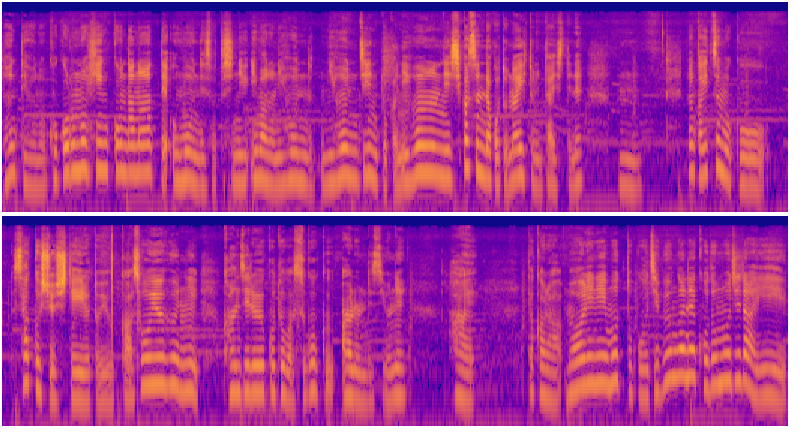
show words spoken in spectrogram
何て言うの？心の貧困だなって思うんです。私に今の日本日本人とか日本にしか住んだことない人に対してね、うん、なんかいつもこう搾取しているというかそういう風に感じることがすごくあるんですよね。はい。だから周りにもっとこう自分がね子供時代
